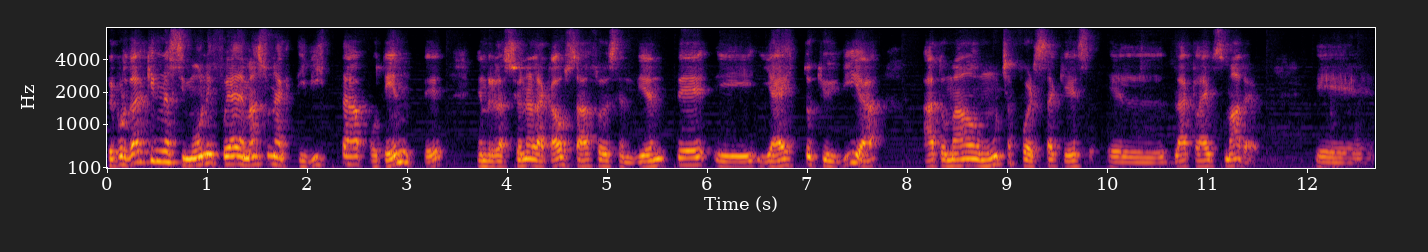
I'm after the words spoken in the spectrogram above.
Recordar que Nina Simone fue además una activista potente en relación a la causa afrodescendiente y, a esto que hoy día ha tomado mucha fuerza, que es el Black Lives Matter. Eh,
